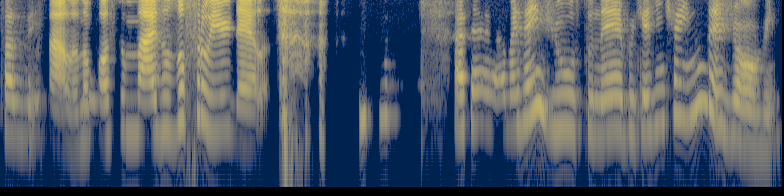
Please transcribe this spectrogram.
fazer. Fala, não posso mais usufruir delas. Até, mas é injusto, né? Porque a gente ainda é jovem.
